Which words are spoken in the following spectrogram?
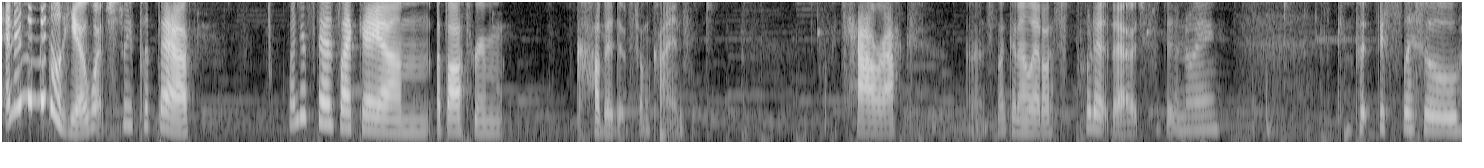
And in the middle here, what should we put there? wonder if there's like a um a bathroom cupboard of some kind. Or a towel rack. And it's not gonna let us put it there, which is a bit annoying. Can put this little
